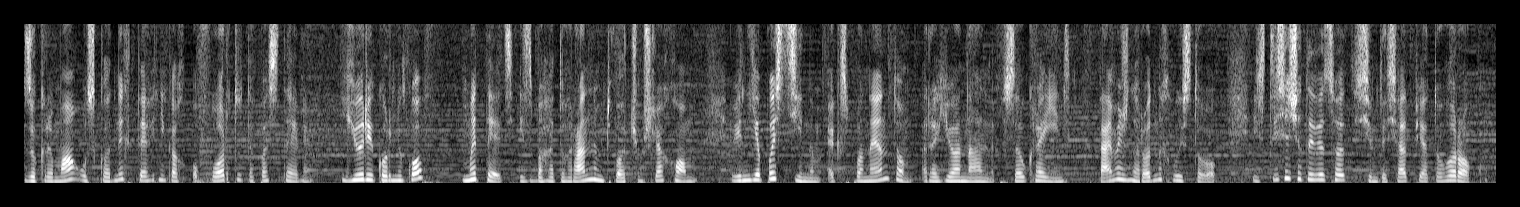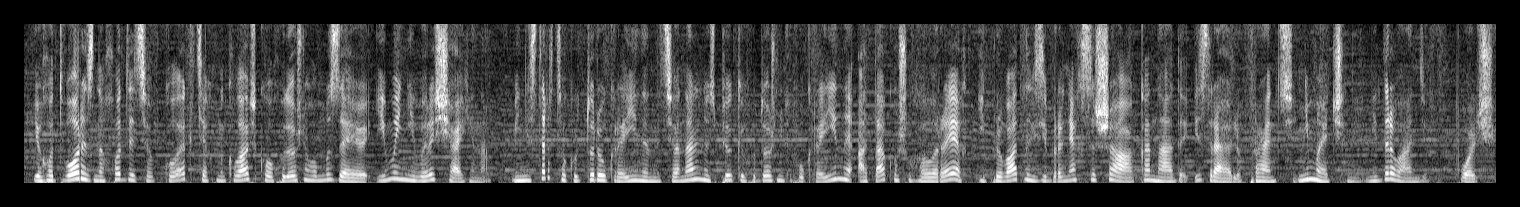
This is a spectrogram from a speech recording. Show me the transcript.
зокрема у складних техніках офорту та пастелі. Юрій Корнюков митець із багатогранним творчим шляхом. Він є постійним експонентом регіональних, всеукраїнських та міжнародних виставок із 1975 року. Його твори знаходяться в колекціях Миколаївського художнього музею імені Верещагіна, Міністерства культури України, Національної спілки художників України, а також у галереях і приватних зібраннях США, Канади, Ізраїлю, Франції, Німеччини, Нідерландів. Польщі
